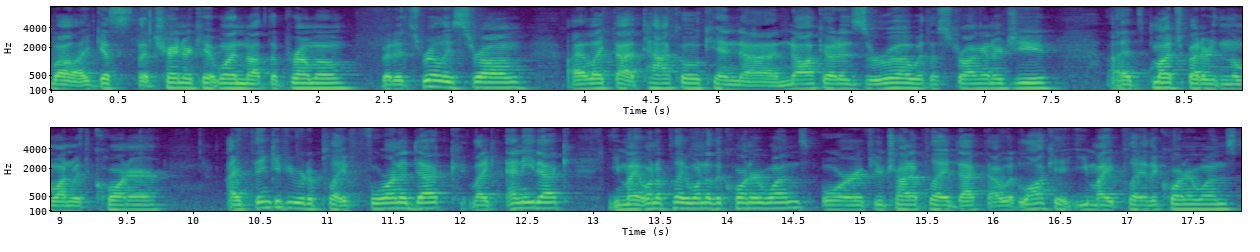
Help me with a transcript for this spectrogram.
well, I guess the trainer kit one, not the promo, but it's really strong. I like that tackle can uh, knock out a Zorua with a strong energy. Uh, it's much better than the one with corner. I think if you were to play four in a deck, like any deck, you might want to play one of the corner ones, or if you're trying to play a deck that would lock it, you might play the corner ones.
